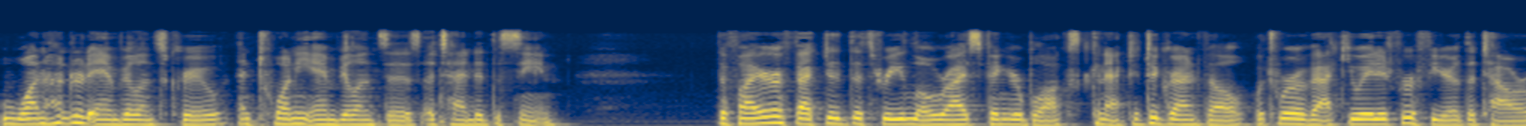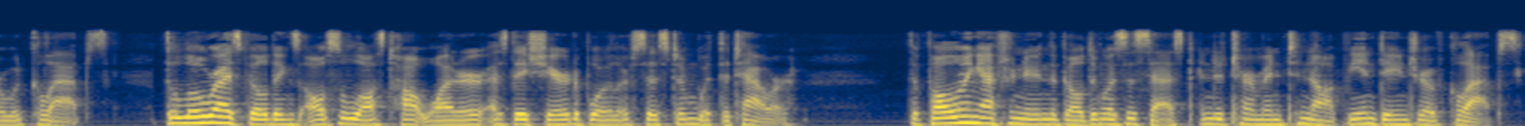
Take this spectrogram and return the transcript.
100 ambulance crew, and 20 ambulances attended the scene. The fire affected the three low rise finger blocks connected to Grenfell, which were evacuated for fear the tower would collapse. The low rise buildings also lost hot water as they shared a boiler system with the tower. The following afternoon, the building was assessed and determined to not be in danger of collapse.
